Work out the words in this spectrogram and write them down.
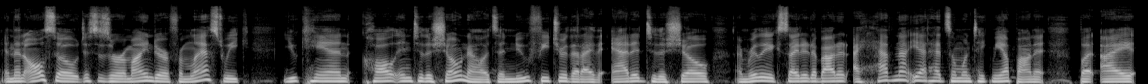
And then also just as a reminder from last week you can call into the show now. It's a new feature that I've added to the show. I'm really excited about it. I have not yet had someone take me up on it, but I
